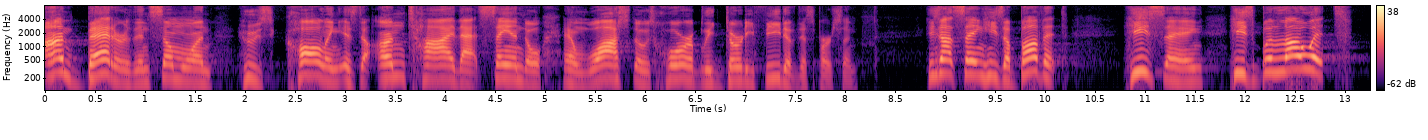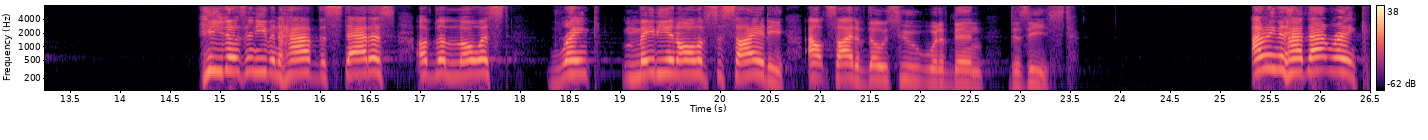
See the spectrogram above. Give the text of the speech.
I'm better than someone whose calling is to untie that sandal and wash those horribly dirty feet of this person. He's not saying he's above it, he's saying he's below it. He doesn't even have the status of the lowest rank, maybe in all of society, outside of those who would have been diseased. I don't even have that rank.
